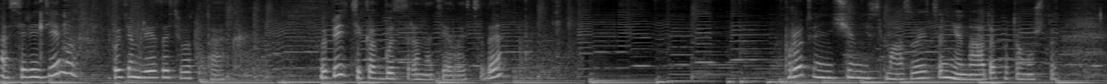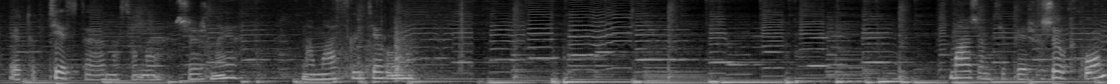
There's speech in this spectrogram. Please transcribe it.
А середину будем резать вот так. Вот видите, как быстро она делается, да? Противень ничем не смазывается, не надо, потому что это тесто, оно самое жирное, на масле делано. Мажем теперь желтком.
